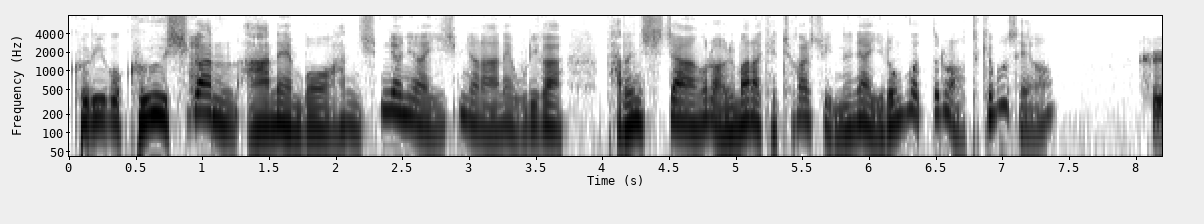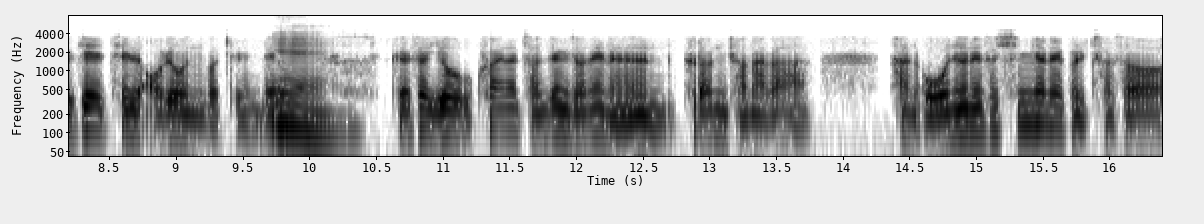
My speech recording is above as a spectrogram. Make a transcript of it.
그리고 그 시간 안에 뭐 한 10년이나 20년 안에 우리가 다른 시장을 얼마나 개척할 수 있느냐 이런 것들은 어떻게 보세요? 그게 제일 어려운 것들인데요. 예. 그래서 이 우크라이나 전쟁 전에는 그런 변화가 한 5년에서 10년에 걸쳐서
